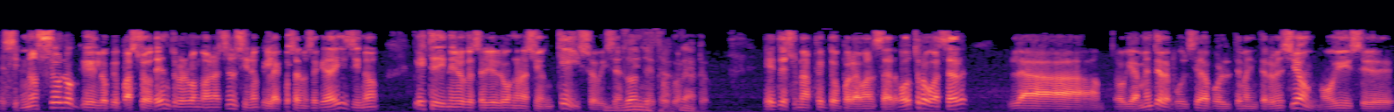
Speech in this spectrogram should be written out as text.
Es decir, no solo que lo que pasó dentro del Banco Nación, sino que la cosa no se queda ahí, sino este dinero que salió del Banco Nación, ¿qué hizo Vicente? ¿Dónde está? Este es un aspecto para avanzar. Otro va a ser la, obviamente la publicidad por el tema de intervención. Hoy se,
